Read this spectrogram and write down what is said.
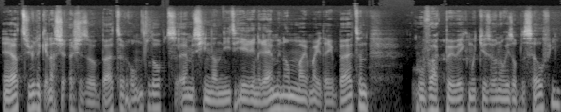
ja, tuurlijk. En als je, als je zo buiten rondloopt, hè, misschien dan niet hier in Rijmenam, maar, maar daar buiten, hoe vaak per week moet je zo nog eens op de selfie?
